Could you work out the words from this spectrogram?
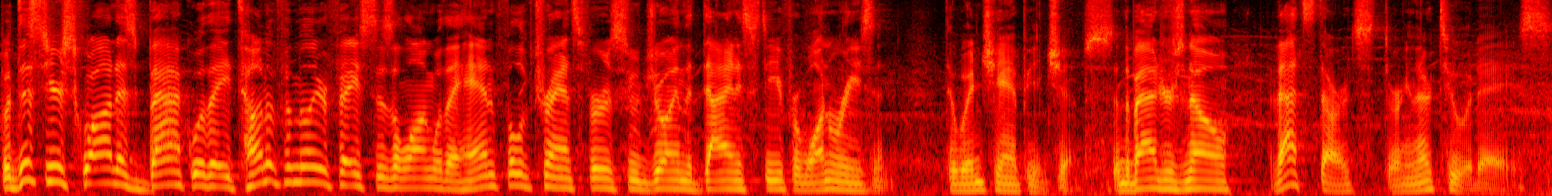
But this year's squad is back with a ton of familiar faces along with a handful of transfers who joined the dynasty for one reason, to win championships. And the Badgers know that starts during their two-a-days.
